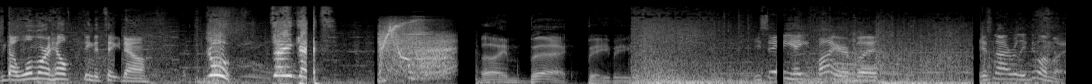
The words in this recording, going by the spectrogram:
We got one more health thing to take down. Go! Dang it! I'm back, baby. He said he hates fire, but it's not really doing much.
